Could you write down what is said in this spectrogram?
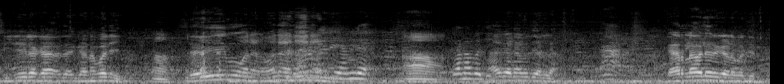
സിജയിലൊക്കെ ഗണപതി ആ ദൈവം ഓനാണ് ഓൻ അനിയനാണ് கணபதி எங்க ആ கணபதி ആ ഗണപതി അല്ല ஆ. കേരളാവിലെ ഒരു ഗണപതി ഉണ്ട്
